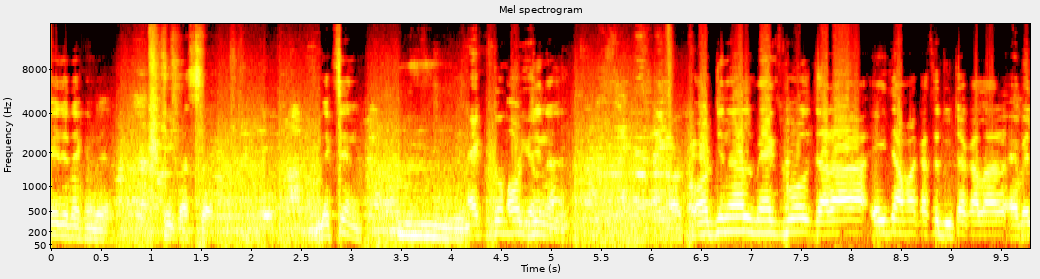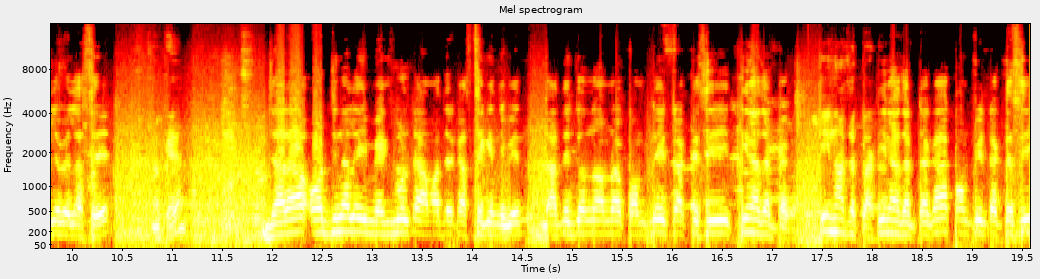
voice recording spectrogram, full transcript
এই যে দেখেন ভাই ঠিক আছে। দেখছেন? একদম অরিজিনাল অরিজিনাল ম্যাক্স বল যারা এই যে আমার কাছে দুইটা কালার অ্যাভেলেবেল আছে ওকে যারা অরিজিনাল এই ম্যাক্সবলটা আমাদের কাছ থেকে নেবেন তাদের জন্য আমরা কমপ্লিট রাখতেছি তিন হাজার টাকা। তিন হাজার টাকা। তিন হাজার টাকা কমপ্লিট রাখতেছি।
